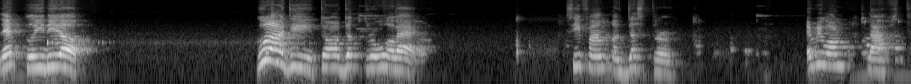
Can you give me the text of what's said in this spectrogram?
Let's clean it up. Good idea, just threw her back. She found a duster. Everyone laughed.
